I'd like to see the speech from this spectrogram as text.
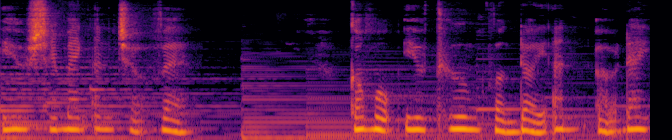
yêu sẽ mang anh trở về. Có một yêu thương vẫn đợi anh ở đây.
